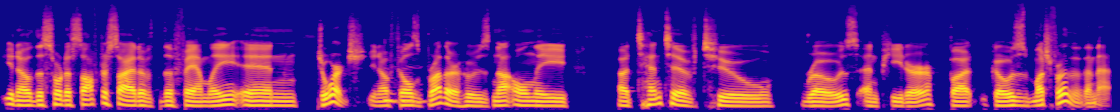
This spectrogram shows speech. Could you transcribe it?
you know, the sort of softer side of the family in George, you know, mm-hmm. Phil's brother, who's not only attentive to Rose and Peter, but goes much further than that.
